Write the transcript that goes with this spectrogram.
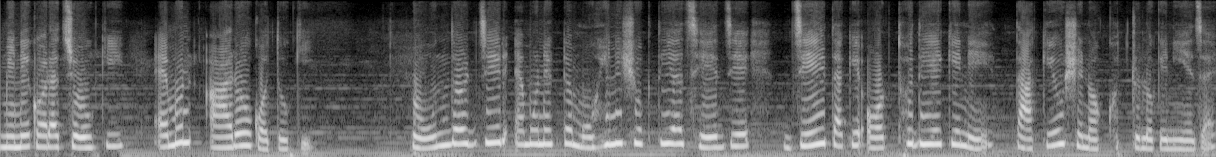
মিনে করা চৌকি, এমন আরও কত কী। সৌন্দর্যের এমন একটা মোহিনী শক্তি আছে যে যে তাকে অর্থ দিয়ে কেনে, তাকেও সে নক্ষত্রলোকে নিয়ে যায়।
